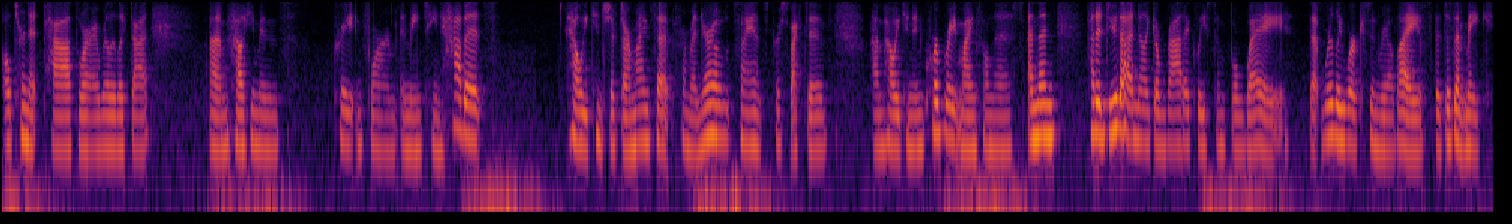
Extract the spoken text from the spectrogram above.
alternate path where i really looked at um, how humans create inform and maintain habits how we can shift our mindset from a neuroscience perspective, um, how we can incorporate mindfulness, and then how to do that in like a radically simple way that really works in real life that doesn't make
